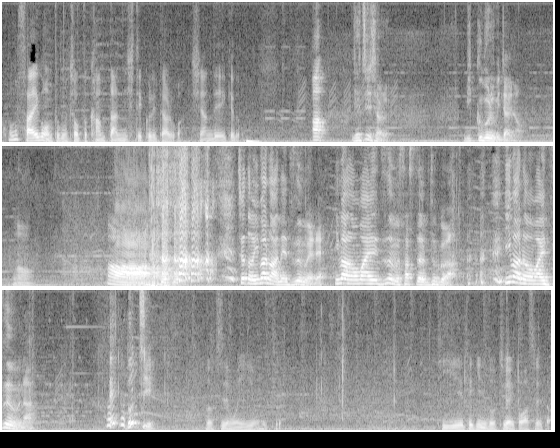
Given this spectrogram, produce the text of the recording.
この最後のとこちょっと簡単にしてくれてあるわ知らんでええけどあ、矢印ある。ビッグブルみたいな。うんああ ちょっと今のはね、ズームやで。今のお前ズームさせてるとこは。今のお前ズームな。え、どっち？どっちでもいいようちは TA 的にどっちがいいか忘れた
